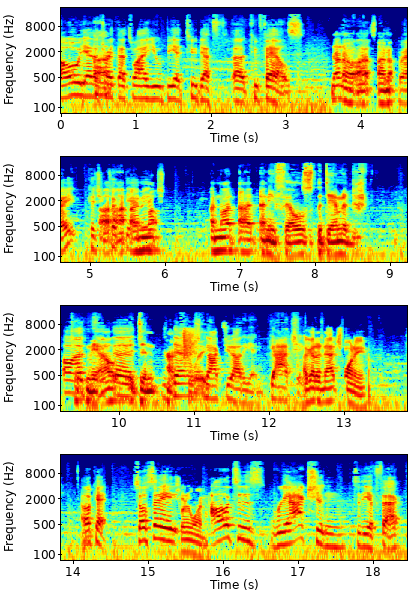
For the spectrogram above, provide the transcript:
Oh, yeah, that's Uh, right. That's why you'd be at two deaths, uh, two fails, No, no, I, I'm right? Because you Uh, took I- I'm damage. not- I'm not at any fails. The damage oh, took me out. The, it didn't the damage actually. knocked you out again. Gotcha. I got a nat 20. Okay, so I'll say 21. Alex's reaction to the effect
